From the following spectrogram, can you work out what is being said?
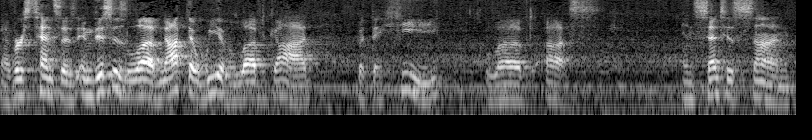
Now, verse 10 says, And this is love, not that we have loved God, but that He loved us and sent His Son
